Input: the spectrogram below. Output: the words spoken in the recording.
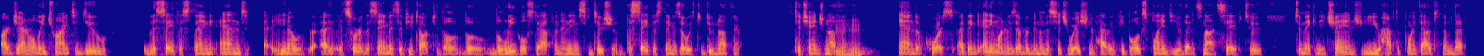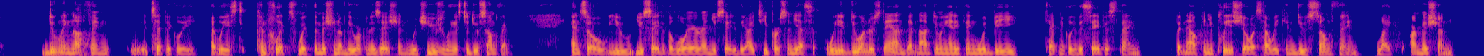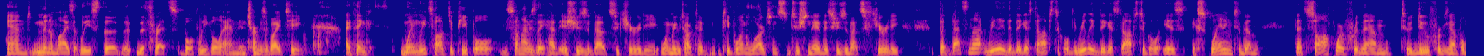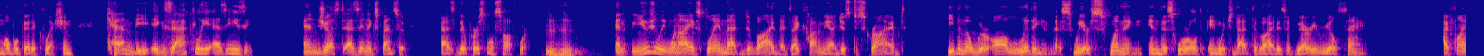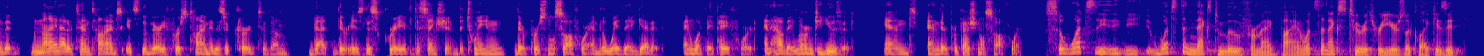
are generally trying to do the safest thing, and uh, you know, uh, it's sort of the same as if you talk to the, the, the legal staff in any institution. The safest thing is always to do nothing, to change nothing. Mm-hmm. And of course, I think anyone who's ever been in the situation of having people explain to you that it's not safe to to make any change, you have to point out to them that doing nothing typically, at least, conflicts with the mission of the organization, which usually is to do something. And so you, you say to the lawyer and you say to the IT person, yes, we do understand that not doing anything would be technically the safest thing. But now can you please show us how we can do something like our mission and minimize at least the, the, the, threats, both legal and in terms of IT. I think when we talk to people, sometimes they have issues about security. When we talk to people in a large institution, they have issues about security. But that's not really the biggest obstacle. The really biggest obstacle is explaining to them that software for them to do, for example, mobile data collection can be exactly as easy and just as inexpensive as their personal software. Mm-hmm. And usually when I explain that divide, that dichotomy I just described, even though we're all living in this, we are swimming in this world in which that divide is a very real thing. I find that nine out of 10 times, it's the very first time it has occurred to them that there is this grave distinction between their personal software and the way they get it and what they pay for it and how they learn to use it and and their professional software. So what's the what's the next move for Magpi and what's the next 2 or 3 years look like? Is it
